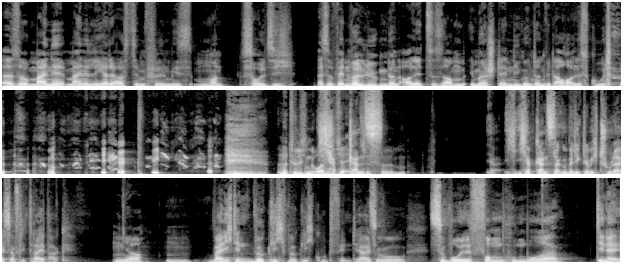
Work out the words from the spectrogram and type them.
also meine, meine Lehre aus dem Film ist, man soll sich, also wenn wir lügen, dann alle zusammen, immer ständig und dann wird auch alles gut. Natürlich ein ordentlicher Actionfilm. Ja, ich, ich habe ganz lange überlegt, ob ich True Lies auf die 3 pack. Ja. Hm weil ich den wirklich, wirklich gut finde. Ja, also sowohl vom Humor, den er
